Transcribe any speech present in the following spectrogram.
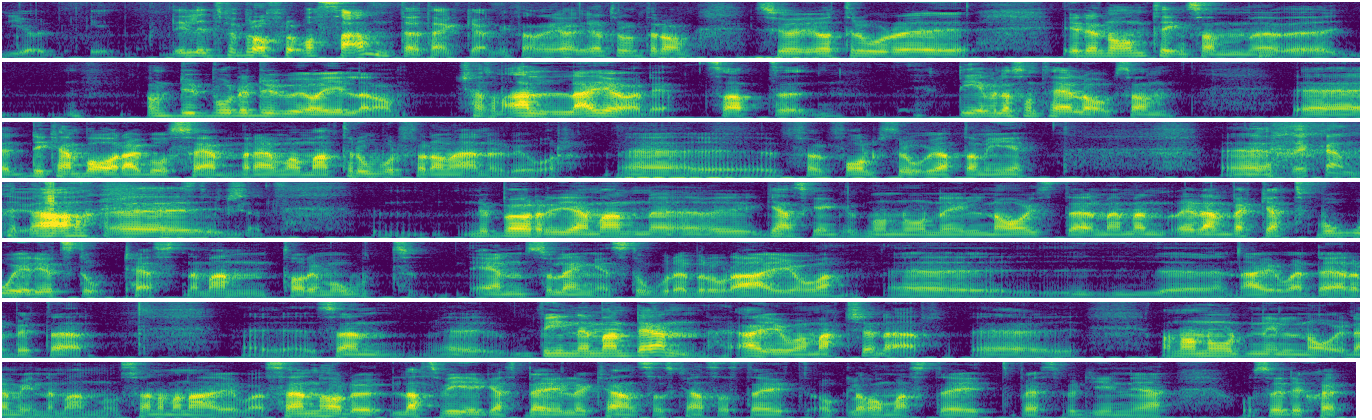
jag- det är lite för bra för att vara sant helt enkelt. Liksom. Jag, jag tror inte de... Så jag, jag tror... eh, Är det någonting som... eh, Om du, både du och jag gillar dem. Känns som alla gör det. Så att eh, det är väl ett sånt här lag som... eh, Det kan bara gå sämre än vad man tror för de här nu i år. Eh, För folk tror ju att de är... eh, det kan det ju. Ja, nu börjar man ganska enkelt mot Northern Illinois där men, men redan vecka två är det ju ett stort test när man tar emot än så länge storebror Iowa i Iowa-derbyt där. Sen vinner man den Iowa-matchen där. Man har Northern Illinois, den vinner man och sen har man Iowa. Sen har du Las Vegas, Baylor, Kansas, Kansas State, Oklahoma State, West Virginia och så är det 6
